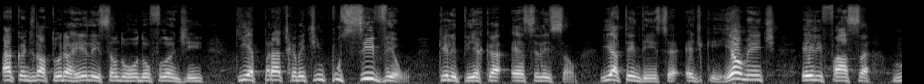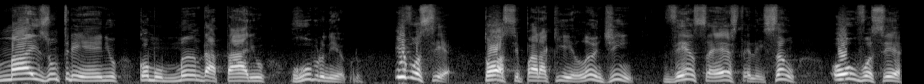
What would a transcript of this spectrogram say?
a candidatura à reeleição do Rodolfo Landim, que é praticamente impossível que ele perca essa eleição. E a tendência é de que realmente ele faça mais um triênio como mandatário rubro-negro. E você, torce para que Landim vença esta eleição? Ou você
